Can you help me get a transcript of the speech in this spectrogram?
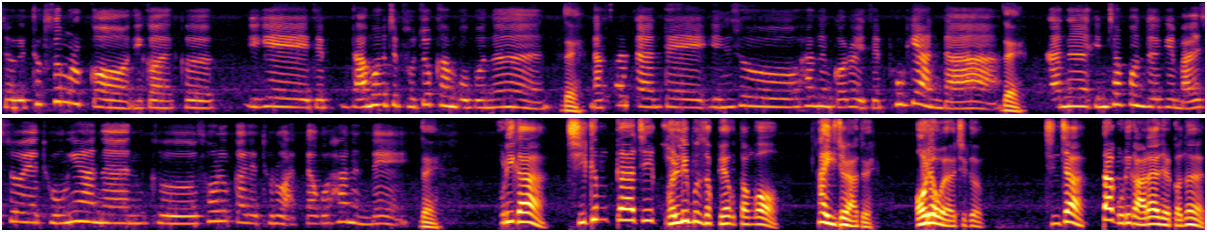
저기 특수물건 그러니까 그 이게 이제 나머지 부족한 부분은 네, 낙찰자한테 인수하는 거를 이제 포기한다. 네, 라는 임차권 등기 말소에 동의하는 그 서류까지 들어왔다고 하는데 네. 우리가 지금까지 권리 분석 배웠던 거 다 잊어야 돼. 어려워요 지금. 진짜 딱 우리가 알아야 될 거는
